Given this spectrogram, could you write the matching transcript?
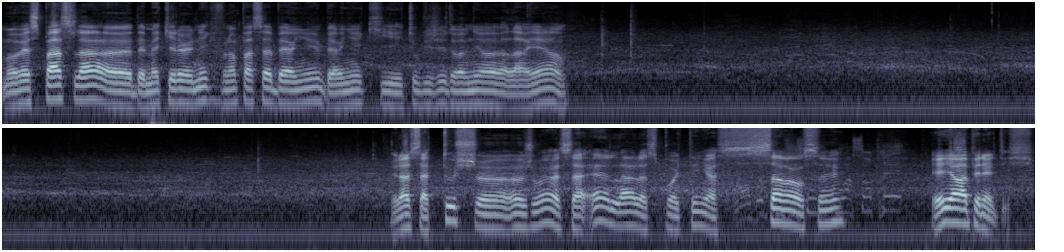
Mauvaise passe là euh, de McElhenney qui voulant passer à Bernier. Bernier qui est obligé de revenir à l'arrière. Et là, ça touche euh, un joueur et ça aide là le Sporting à s'avancer. Et il y aura penalty.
